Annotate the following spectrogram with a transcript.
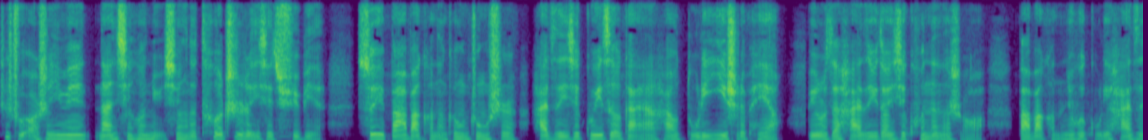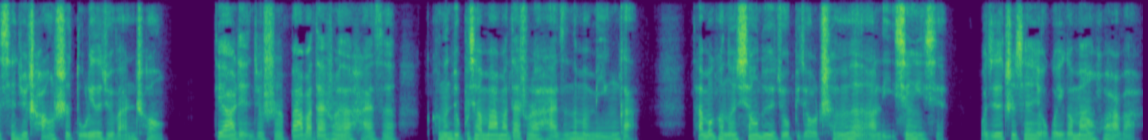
这主要是因为男性和女性的特质的一些区别，所以爸爸可能更重视孩子一些规则感啊，还有独立意识的培养。比如在孩子遇到一些困难的时候，爸爸可能就会鼓励孩子先去尝试独立的去完成。第二点就是爸爸带出来的孩子可能就不像妈妈带出来孩子那么敏感，他们可能相对就比较沉稳啊，理性一些。我记得之前有过一个漫画吧，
